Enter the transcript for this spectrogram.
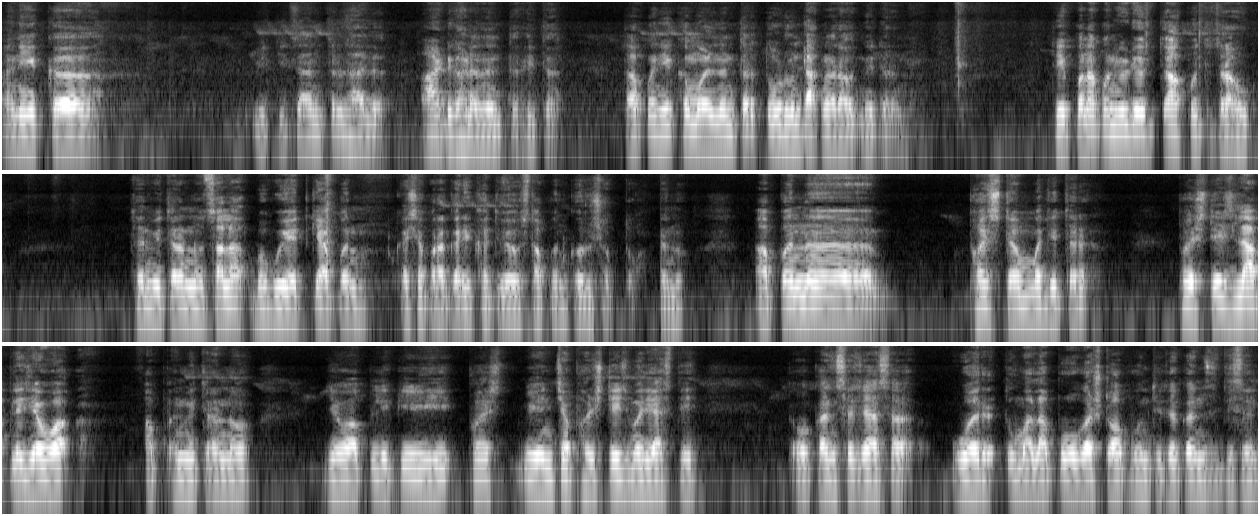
आणि एक विकीचं अंतर झालं आठ घडानंतर इथं. तर आपण हे कमळनंतर तोडून टाकणार आहोत मित्रांनो. ते पण आपण व्हिडिओ दाखवतच राहू. तर मित्रांनो चला बघूयात की आपण कशा प्रकारे खत व्यवस्थापन करू शकतो. मित्रांनो, आपण फर्स्ट टर्ममध्ये तर फर्स्ट स्टेजला आपले जेव्हा आपण मित्रांनो जेव्हा आपली की ही फर्स्ट वेनच्या फर्स्ट स्टेजमध्ये असते तेव्हा कंसाच्या असा वर तुम्हाला पोगा स्टॉप होऊन तिथं कंस दिसेल.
